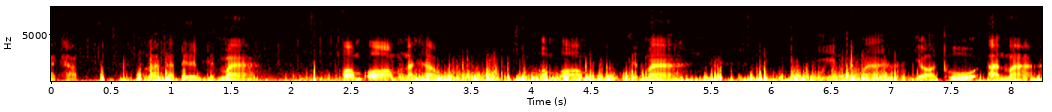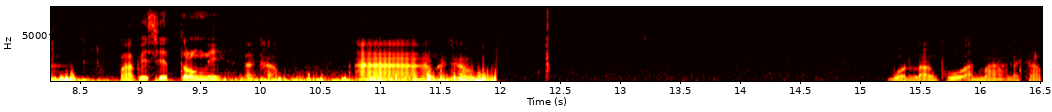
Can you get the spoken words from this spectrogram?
นะครับ แล้วก็เดินขึ้นมาอ้อมๆนะครับอ้อมๆขึ้นมาปีนขึ้นมายอดผู้อันมามาพิชิตตรงนี้นะครับ อ่านะครับ บนหลังผู้อันมานะครับ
